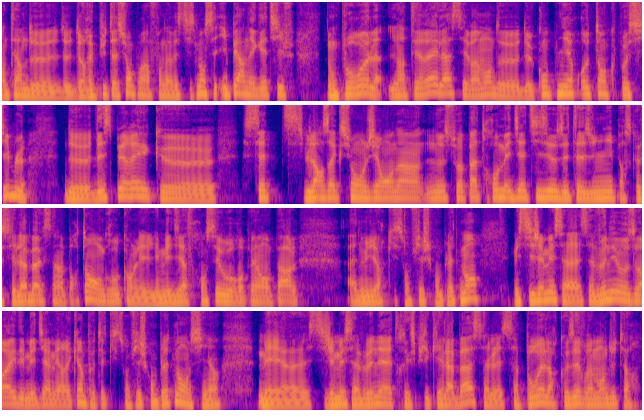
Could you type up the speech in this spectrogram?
en termes de, réputation pour un fonds d'investissement, c'est hyper négatif. Donc pour eux, l'intérêt là, c'est vraiment de, contenir autant que possible, d'espérer que leurs actions au Girondins ne soient pas trop médiatisées aux États-Unis parce que c'est là-bas que c'est important. En gros, quand les médias français ou européens en parlent, à New York, ils s'en fichent complètement. Mais si jamais ça, venait aux oreilles des médias américains, peut-être qu'ils s'en fichent complètement aussi. Hein. Mais euh, si jamais ça venait à être expliqué là-bas, ça, pourrait leur causer vraiment du tort.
